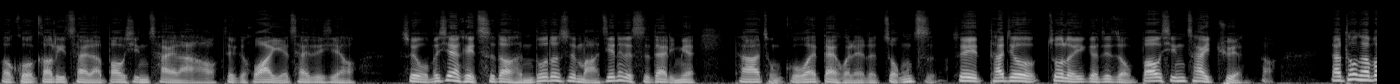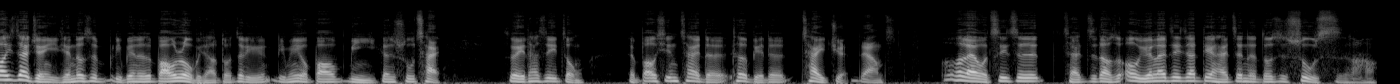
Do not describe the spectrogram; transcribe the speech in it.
包括高丽菜啦、包心菜啦、哈这个花椰菜这些哦，所以我们现在可以吃到很多都是马街那个时代里面他从国外带回来的种子，所以他就做了一个这种包心菜卷啊。那通常包心菜卷以前都是里边都是包肉比较多，这里里面有包米跟蔬菜，所以它是一种呃包心菜的特别的菜卷这样子。后来我吃一吃才知道说，哦，原来这家店还真的都是素食了哈。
